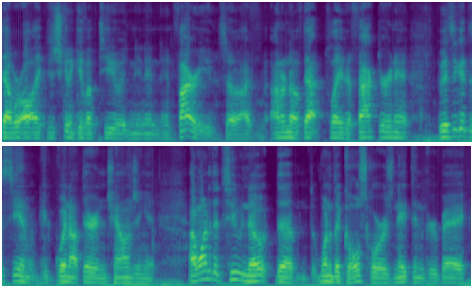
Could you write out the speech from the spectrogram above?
that we're all like just going to give up to you and, and, and, fire you. So I, I don't know if that played a factor in it, but it's good to see him going out there and challenging it. I wanted to note the one of the goal scorers, Nathan Gerbe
